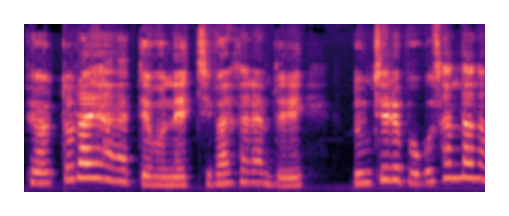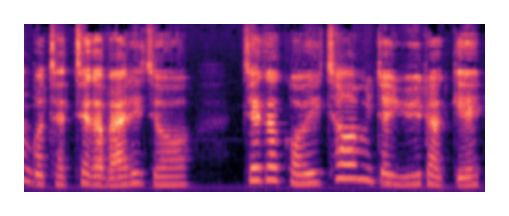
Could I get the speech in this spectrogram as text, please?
별 또라이 하나 때문에 집안 사람들이 눈치를 보고 산다는 것 자체가 말이죠. 제가 거의 처음이자 유일하게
